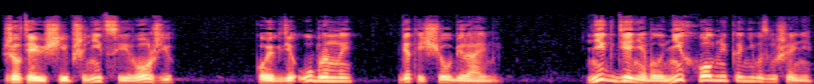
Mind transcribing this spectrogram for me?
желтеющие пшеницей и рожью, кое-где убранной, где-то еще убираемой. Нигде не было ни холмика, ни возвышения.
